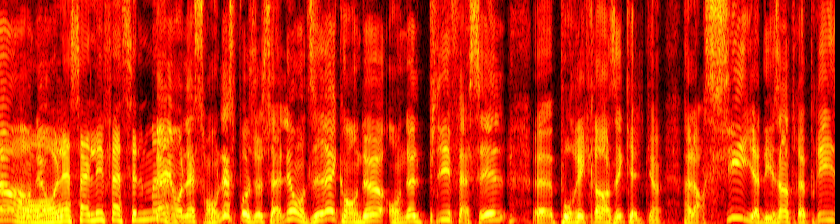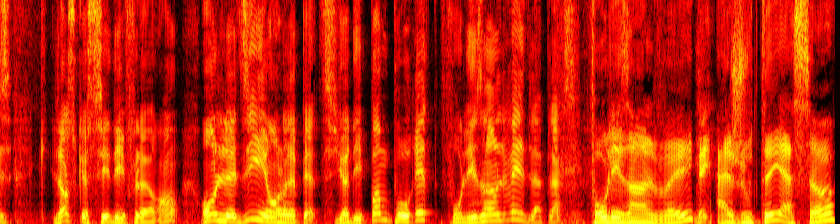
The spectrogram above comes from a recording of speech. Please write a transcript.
Canada, on on, est- on- laisse aller facilement. Ben, on laisse, on laisse pas juste aller. On dirait qu'on a, on a le pied facile euh, pour écraser quelqu'un. Alors, s'il y a des entreprises, lorsque c'est des fleurons, on le dit et on le répète. S'il y a des pommes pourrites, faut les enlever de la place. Faut les enlever. Mais- Ajouter à ça,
